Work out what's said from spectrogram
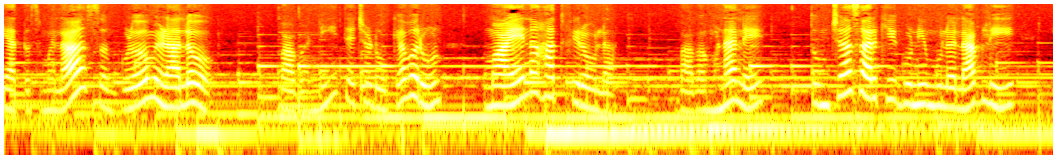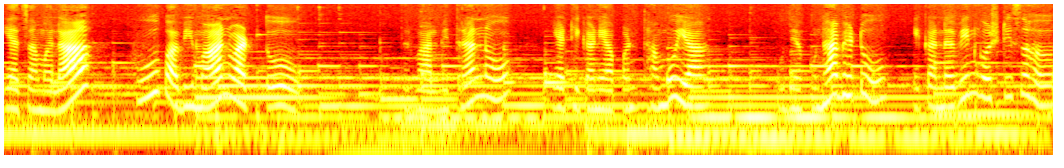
यातच मला सगळं मिळालं. बाबांनी त्याच्या डोक्यावरून मायेनं हात फिरवला. बाबा म्हणाले तुमच्यासारखी गुणी मुलं लाभली याचा मला खूप अभिमान वाटतो. बालमित्रांनो या ठिकाणी आपण थांबूया. उद्या पुन्हा भेटू एका नवीन गोष्टीसह.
